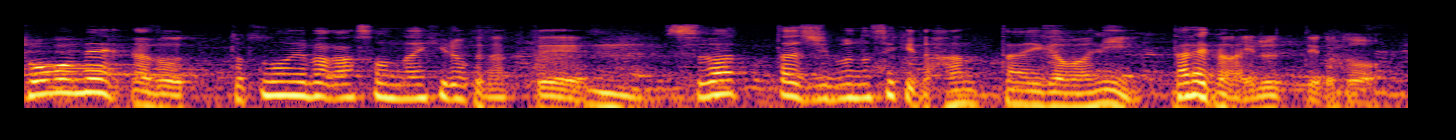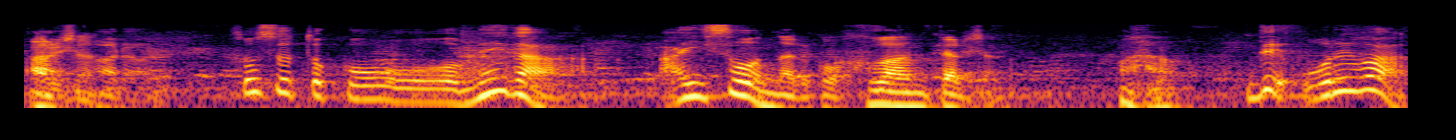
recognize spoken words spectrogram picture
正面だと整え場がそんなに広くなくて、うん。座った自分の席の反対側に誰かがいるっていうことあるじゃん、はいあるある。そうするとこう目が合いそうになるこう不安ってあるじゃん で俺は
